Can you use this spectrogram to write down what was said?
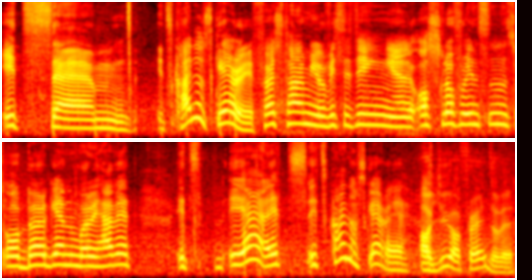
it's um, it's kind of scary. First time you're visiting uh, Oslo, for instance, or Bergen, where we have it. It's yeah, it's it's kind of scary. Are you afraid of it?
